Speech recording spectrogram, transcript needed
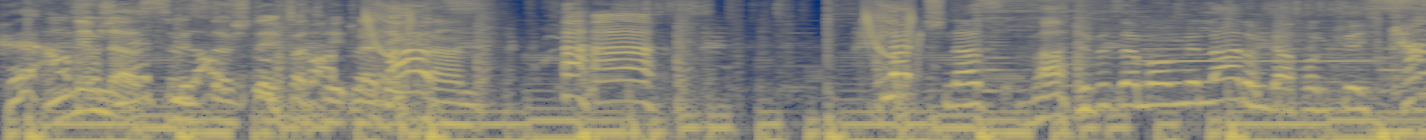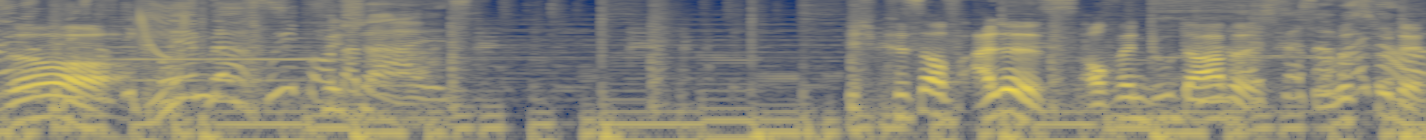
Hör auf, Nimm das, Mr. stellvertretender. Dekan. Klatschnass, warte bis er morgen eine Ladung davon kriegt. Keiner So. Nimm das, Fischer. Ich pisse auf alles, auch wenn du da bist. Wo bist du denn?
